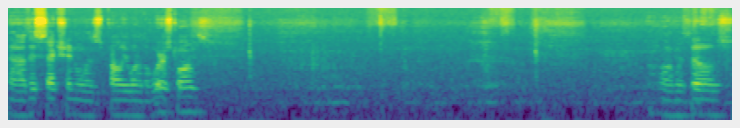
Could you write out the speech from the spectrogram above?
Uh, this section was probably one of the worst ones. Along with those.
